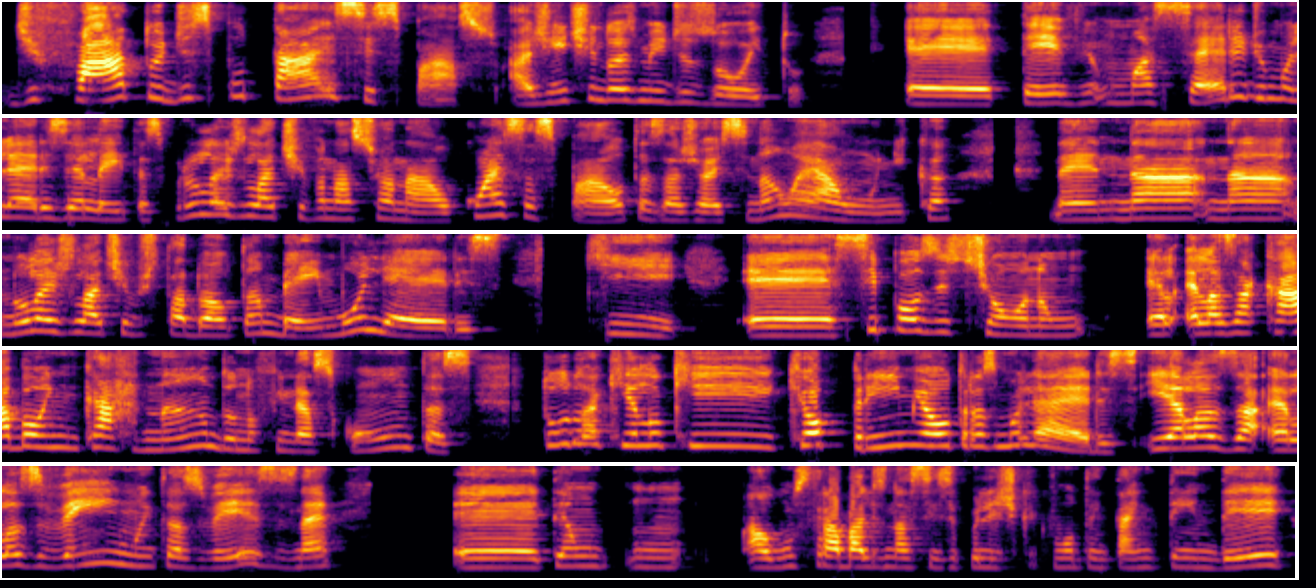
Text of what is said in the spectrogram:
de fato, disputar esse espaço. A gente, em 2018, é, teve uma série de mulheres eleitas para o Legislativo Nacional com essas pautas, a Joyce não é a única, né? na, na, no Legislativo Estadual também, mulheres que é, se posicionam, elas acabam encarnando, no fim das contas, tudo aquilo que, que oprime outras mulheres. E elas, elas vêm muitas vezes, né? É, tem um, um, alguns trabalhos na ciência política que vão tentar entender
